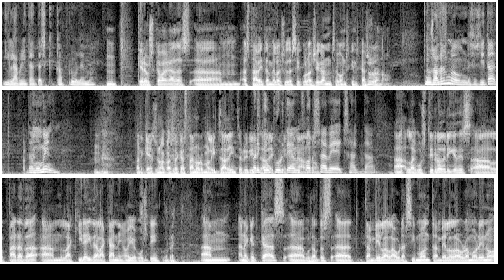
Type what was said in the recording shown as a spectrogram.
i la veritat és que cap problema. Mm. Creus que a vegades um, està bé també l'ajuda psicològica en segons quins casos o no? Nosaltres no ho hem necessitat, Per de què? moment, Mm. Perquè és una cosa que està normalitzada, interioritzada perquè ho portem força no? bé, exacte. Uh, L'Agustí Rodríguez és el pare de um, la Kira i de la Cane, oi, Agustí? Sí, correcte. Um, en aquest cas, uh, vosaltres, uh, també la Laura Simón, també la Laura Moreno,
